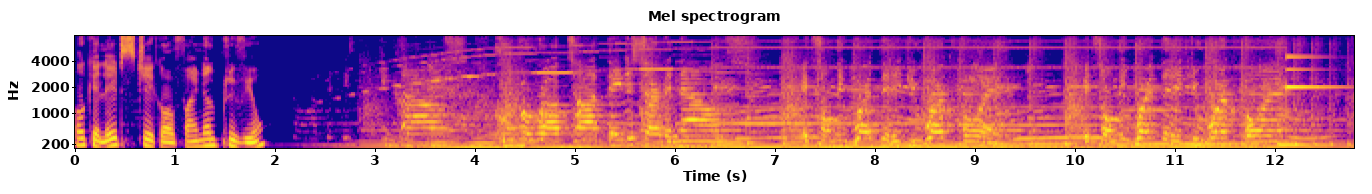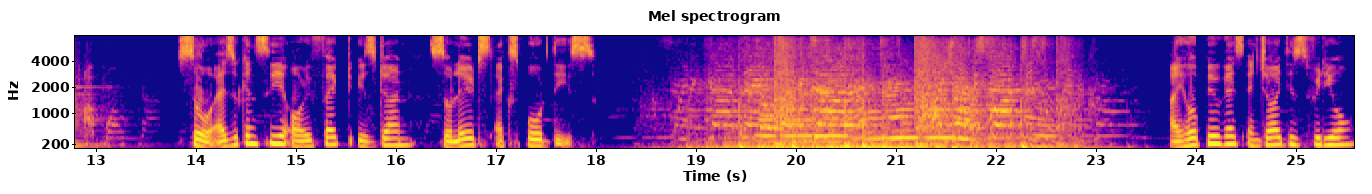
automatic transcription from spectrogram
Okay, let's check our final preview. Who were all they deserve an ounce. It's only worth it if you work for it. It's only worth it if you work for it. So as you can see our effect is done. So let's export this I hope you guys enjoyed this video.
